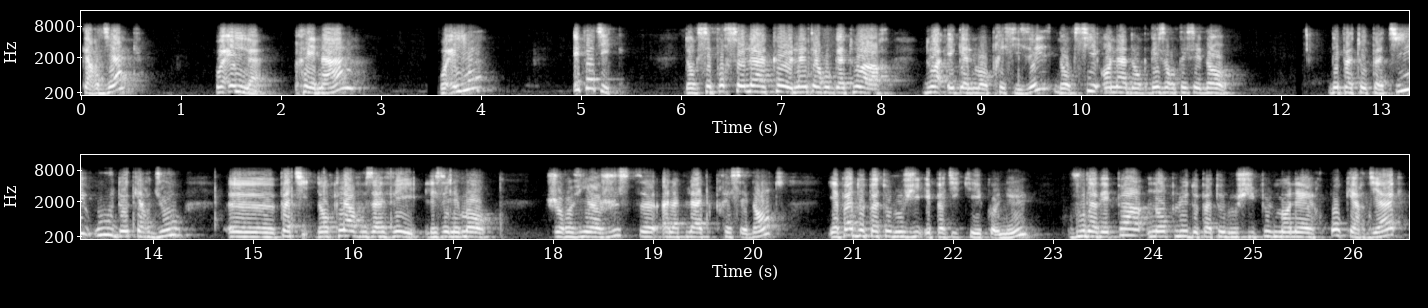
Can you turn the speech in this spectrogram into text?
cardiaque, ou elle rénale, ou elle hépatique. Donc c'est pour cela que l'interrogatoire doit également préciser. Donc si on a donc des antécédents d'hépatopathie ou de cardiopathie. Donc là vous avez les éléments. Je reviens juste à la plaque précédente. Il n'y a pas de pathologie hépatique qui est connue. Vous n'avez pas non plus de pathologie pulmonaire ou cardiaque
